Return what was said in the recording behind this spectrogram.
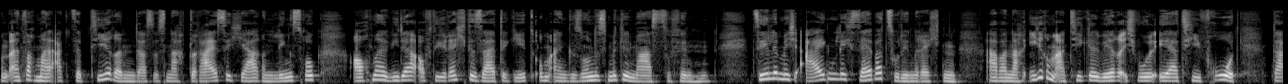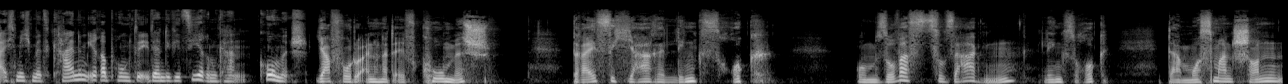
und einfach mal akzeptieren, dass es nach 30 Jahren Linksruck auch mal wieder auf die rechte Seite geht, um ein gesundes Mittelmaß zu finden. Zähle mich eigentlich selber zu den Rechten, aber nach Ihrem Artikel wäre ich wohl eher tiefrot, da ich mich mit keinem Ihrer Punkte identifizieren kann. Komisch. Ja, Frodo 111, komisch. 30 Jahre Linksruck um sowas zu sagen, links ruck, da muss man schon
